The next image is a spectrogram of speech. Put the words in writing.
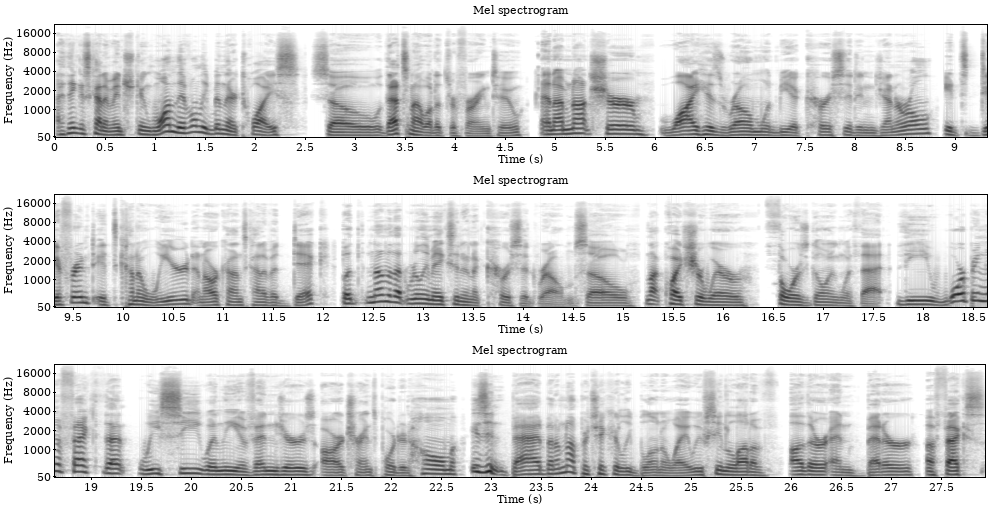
I think is kind of interesting. One, they've only been there twice, so that's not what it's referring to. And I'm not sure why his realm would be accursed in general. It's different, it's kind of weird, and Arkon's kind of a dick, but none of that really makes it an accursed realm, so not quite sure where Thor's going with that. The warping effect that we see when the Avengers are transported home isn't bad, but I'm not particularly blown away. We've seen a lot of other and better effects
